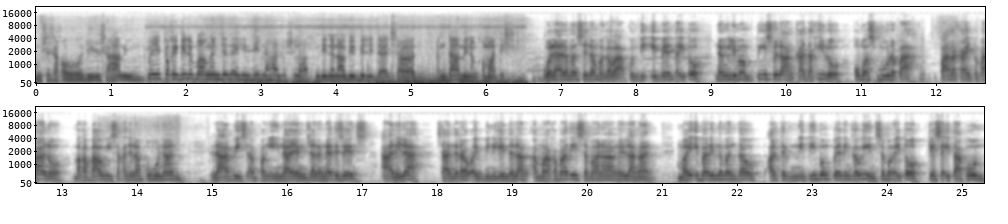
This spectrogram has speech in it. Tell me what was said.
magsasaka ho dito sa amin. May pakikinabangan dyan ay hindi na halos lahat, hindi na nabibili dahil sa ang dami ng kamatis. Wala naman silang magawa kundi ibenta ito ng 5 piso lang kada kilo o mas mura pa para kahit paano makabawi sa kanilang puhunan. Labis ang panghihinayang dyan ng netizens. Anila, sana raw ay binigay na lang ang mga kamatis sa mga nangangailangan. May iba rin naman daw alternatibong pwedeng gawin sa mga ito kaysa itapon.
